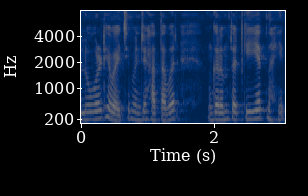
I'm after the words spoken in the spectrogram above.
लोवर ठेवायची. म्हणजे हातावर गरम चटकी येत नाहीत.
